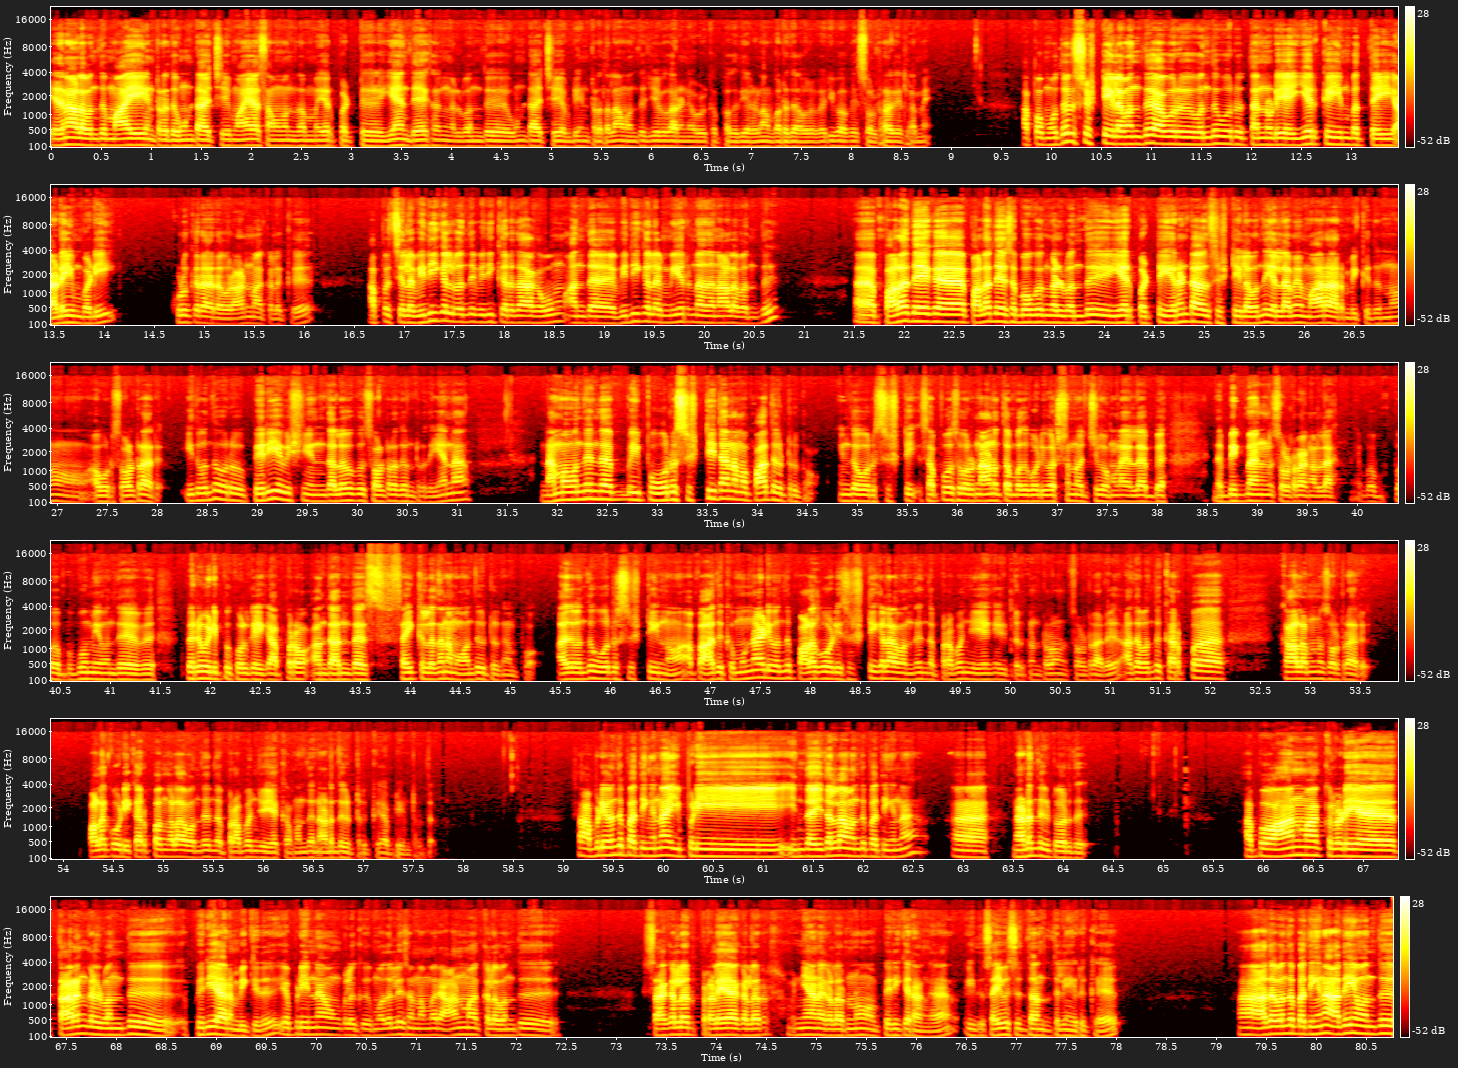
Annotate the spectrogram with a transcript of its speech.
எதனால் வந்து மாயைன்றது உண்டாச்சு மாயா சம்பந்தம் ஏற்பட்டு ஏன் தேகங்கள் வந்து உண்டாச்சு அப்படின்றதெல்லாம் வந்து ஜீவகாரணி ஒழுக்க பகுதியிலலாம் வருது அவர் விரிவாகவே சொல்கிறார் எல்லாமே. அப்போ முதல் சிருஷ்டியில் வந்து அவர் வந்து ஒரு தன்னுடைய இயற்கை இன்பத்தை அடையும்படி கொடுக்குறாரு அவர் ஆன்மாக்களுக்கு. அப்போ சில விதிகள் வந்து விதிக்கிறதாகவும் அந்த விதிகளை மீறினதுனால வந்து பல தேக பல தேச போகங்கள் வந்து ஏற்பட்டு இரண்டாவது சிருஷ்டியில் வந்து எல்லாமே மாற ஆரம்பிக்குதுன்னு அவர் சொல்கிறாரு இது வந்து ஒரு பெரிய விஷயம் இந்த அளவுக்கு சொல்கிறதுன்றது ஏன்னா நம்ம வந்து இந்த இப்போ ஒரு சிருஷ்டி தான் நம்ம பார்த்துக்கிட்டு இருக்கோம். இந்த ஒரு சிருஷ்டி சப்போஸ் ஒரு நானூற்றம்பது கோடி வருஷம்னு வச்சுக்கோங்களேன் இல்லை இந்த பிக் பேங்னு சொல்கிறாங்கல்ல இப்போ இப்போ பூமி வந்து பெருவெடிப்பு கொள்கைக்கு அப்புறம் அந்த அந்த சைக்கிளில் தான் நம்ம வந்துக்கிட்டு இருக்கோம் இப்போது அது வந்து ஒரு சிருஷ்டினும் அப்போ அதுக்கு முன்னாடி வந்து பல கோடி சிருஷ்டிகளாக வந்து இந்த பிரபஞ்சம் இயங்கிக்கிட்டு இருக்குன்றோம் சொல்கிறாரு அதை வந்து கற்ப காலம்னு சொல்கிறாரு பல கோடி கற்பங்களாக வந்து இந்த பிரபஞ்ச இயக்கம் வந்து நடந்துக்கிட்டு இருக்கு அப்படின்றது. ஸோ அப்படி வந்து பார்த்தீங்கன்னா இப்படி இந்த இதெல்லாம் வந்து பார்த்திங்கன்னா நடந்துக்கிட்டு வருது. அப்போது ஆன்மாக்களுடைய தரங்கள் வந்து பிரிய ஆரம்பிக்குது. எப்படின்னா உங்களுக்கு முதல்ல சொன்ன மாதிரி ஆன்மாக்களை வந்து சகலர் பிரளயாகலர் விஞ்ஞான கலர்னும் பிரிக்கிறாங்க. இது சைவ சித்தாந்தத்துலேயும் இருக்குது அதை வந்து பார்த்திங்கன்னா அதையும் வந்து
